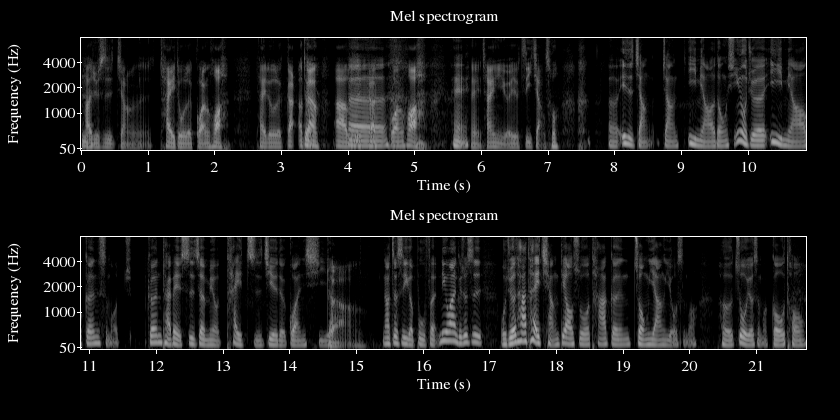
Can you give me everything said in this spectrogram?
嗯。他就是讲了太多的官话，太多的干啊干啊不是呃干官话，哎，哎，差点以为有自己讲错，呃，一直讲讲疫苗的东西，因为我觉得疫苗跟什么跟台北市政没有太直接的关系啦。对啊，那这是一个部分，另外一个就是我觉得他太强调说他跟中央有什么合作，有什么沟通，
